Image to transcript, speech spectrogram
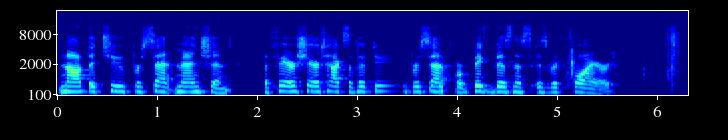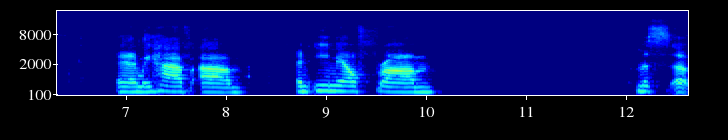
not the 2% mentioned. A fair share tax of 50% for big business is required. And we have um, an email from Miss uh,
